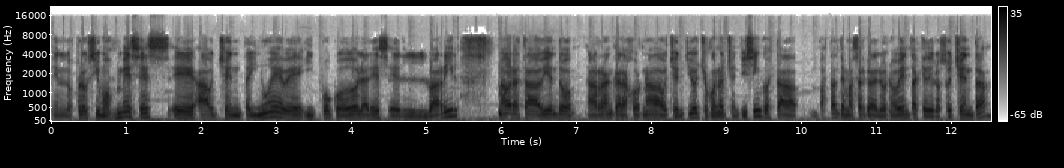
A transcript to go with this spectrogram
en los próximos meses eh, a 89 y poco dólares el barril. Ahora estaba viendo, arranca la jornada 88 con 85, está bastante más cerca de los 90 que de los 80.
